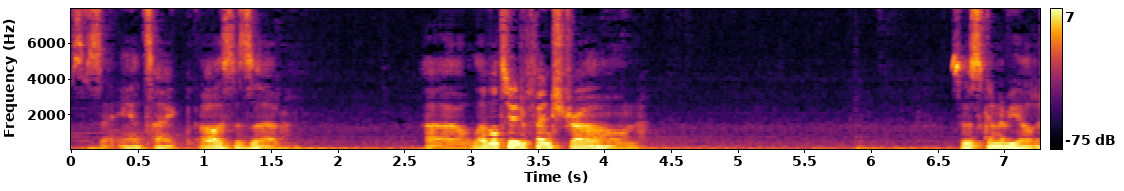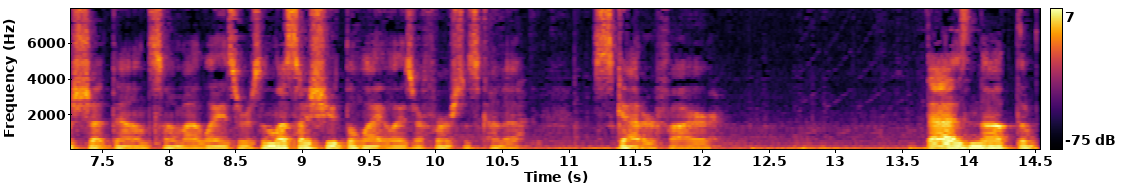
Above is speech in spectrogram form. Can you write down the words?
This is an anti... Oh, this is a... Uh-oh. Level 2 defense drone. So this is going to be able to shut down some of my lasers. Unless I shoot the light laser first, it's kind of scatter fire. That is not the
